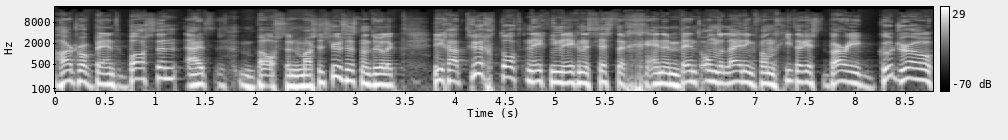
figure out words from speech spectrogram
hardrockband Boston... uit Boston, Massachusetts natuurlijk. Die gaat terug tot 1969... en een band onder leiding van gitarist Barry Goodrow...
